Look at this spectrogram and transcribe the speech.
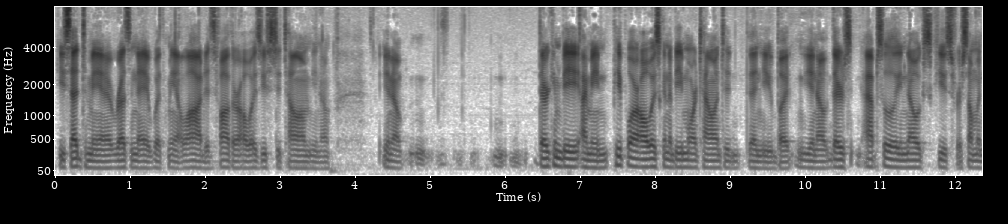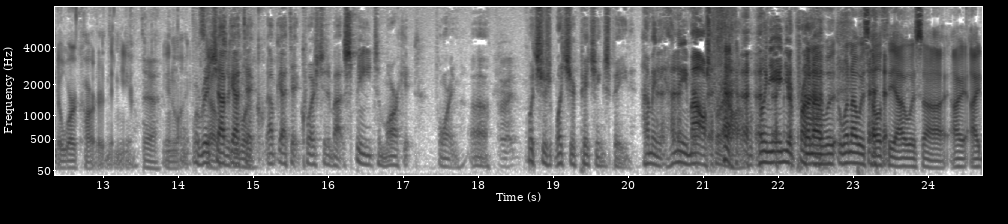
he said to me, and it resonated with me a lot. His father always used to tell him, you know, you know, there can be i mean people are always going to be more talented than you but you know there's absolutely no excuse for someone to work harder than you Yeah. in life Well, Rich, So- I've got good that. I've got that question about speed to market for him. Uh, What's your What's your pitching speed? How many How many miles per hour when you're in your prime? when I was when I was healthy, I was uh, I I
